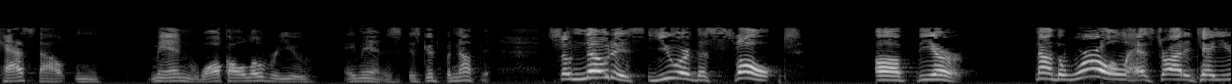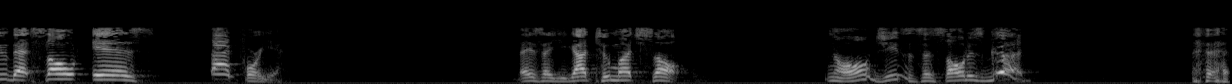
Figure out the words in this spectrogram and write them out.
cast out and men walk all over you Amen. It's, it's good for nothing. So notice, you are the salt of the earth. Now, the world has tried to tell you that salt is bad for you. They say you got too much salt. No, Jesus says salt is good. if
